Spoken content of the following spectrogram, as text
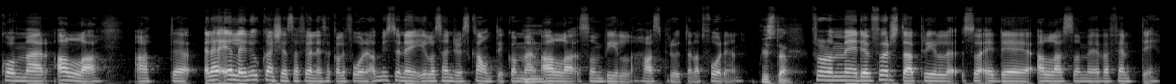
kommer alla att, eh, eller, eller nu kanske jag sa fel när jag sa Kalifornien, åtminstone i Los Angeles County kommer Mm. alla som vill ha sprutan att få den. Just det. Från och med den första april så är det alla som är över 50.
